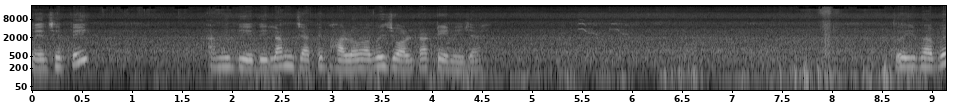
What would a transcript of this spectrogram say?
মেঝেতেই আমি দিয়ে দিলাম যাতে ভালোভাবে জলটা টেনে যায়। তো এইভাবে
